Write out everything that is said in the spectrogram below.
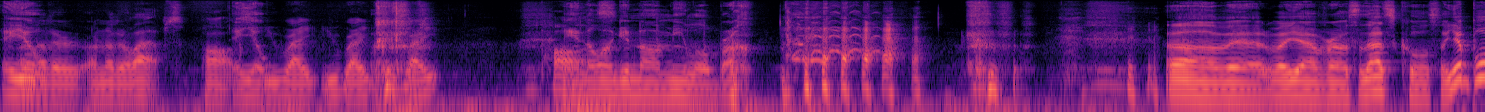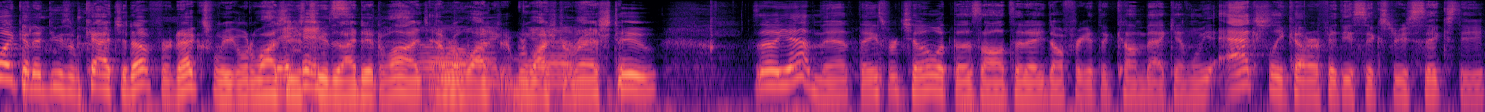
Hey, another another lapse. Pause. Hey, yo. You right. You right. You right. Pause. Ain't no one getting on me, little bro. oh man, but yeah, bro. So that's cool. So your boy gonna do some catching up for next week. We're watching these two that I didn't watch, and we'll Oh, watch. We'll watch the rest too. So yeah, man. Thanks for chilling with us all today. Don't forget to come back in when we actually cover 56 through 60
